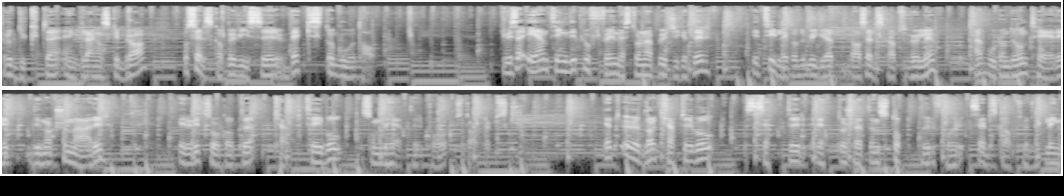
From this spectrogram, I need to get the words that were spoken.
produktet egentlig er ganske bra, og selskapet viser vekst og gode tall. Hvis det er én ting de proffe investorene er på utkikk etter, i tillegg til at du bygger et bra selskap, selvfølgelig, er hvordan du håndterer dine aksjonærer, eller ditt såkalte cap table, som det heter på startupsk. Et ødelagt captable setter rett og slett en stopper for selskapsutvikling.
